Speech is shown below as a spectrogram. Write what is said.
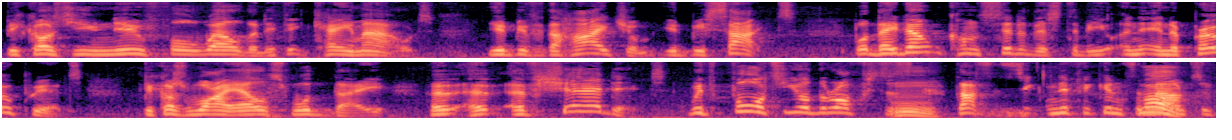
because you knew full well that if it came out, you'd be for the high jump. You'd be sacked. But they don't consider this to be inappropriate because why else would they have, have, shared it with 40 other officers? That's a significant Well, amount of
